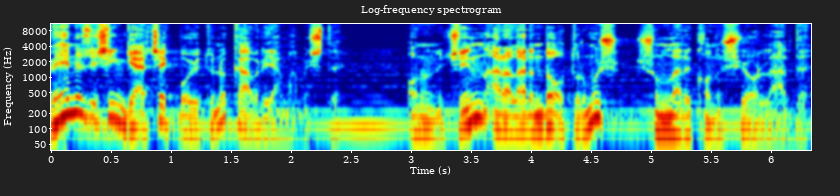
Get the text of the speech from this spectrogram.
Ve henüz işin gerçek boyutunu kavrayamamıştı. Onun için aralarında oturmuş şunları konuşuyorlardı.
